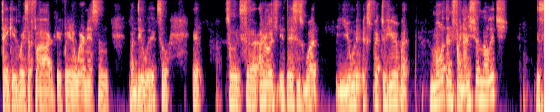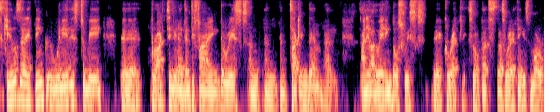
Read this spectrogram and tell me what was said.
take it, raise a flag, create awareness, and and deal with it. So uh, so it's uh, I don't know if, if this is what you would expect to hear, but more than financial knowledge, the skills that I think we need is to be uh, proactive in identifying the risks and, and, and tackling them and, and evaluating those risks uh, correctly. So that's that's what I think is more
